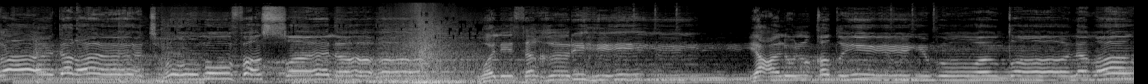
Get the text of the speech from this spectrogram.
غادرته مفصلا ولثغره يعلو القضيب وطالما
